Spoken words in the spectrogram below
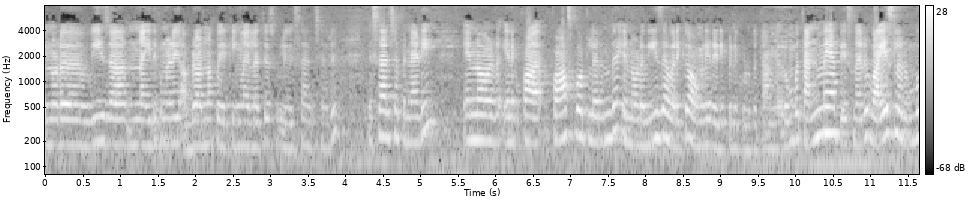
என்னோட வீசா நான் இதுக்கு முன்னாடி அப்ராட்லாம் போயிருக்கீங்களா எல்லாத்தையும் சொல்லி விசாரிச்சாரு. விசாரிச்ச பின்னாடி என்னோட எனக்கு பாஸ்போர்ட்ல இருந்து என்னோட வீசா வரைக்கும் அவங்களே ரெடி பண்ணி கொடுத்துட்டாங்க. ரொம்ப தன்மையா பேசினாரு. வயசுல ரொம்ப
